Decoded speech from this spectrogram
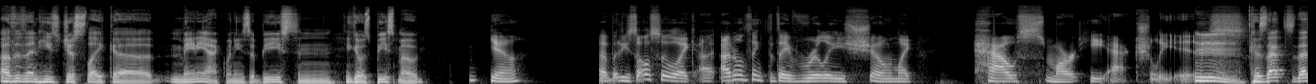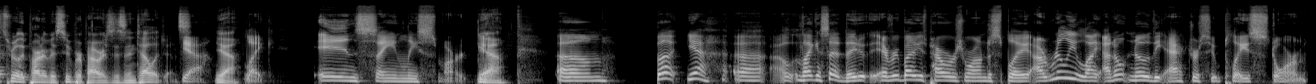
other than he's just like a maniac when he's a beast and he goes beast mode. Yeah. Uh, but he's also like, I, I don't think that they've really shown like how smart he actually is. Because that's that's really part of his superpowers is intelligence. Yeah. Yeah. Like insanely smart. Yeah. Um, but yeah, uh, like I said, they everybody's powers were on display. I really like. I don't know the actress who plays Storm,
